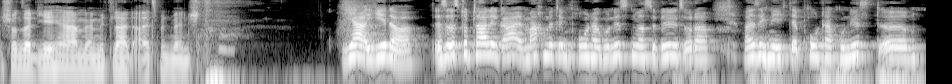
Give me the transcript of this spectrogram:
schon seit jeher mehr Mitleid als mit Menschen. Ja, jeder. Es ist total egal. Mach mit dem Protagonisten, was du willst. Oder, weiß ich nicht, der Protagonist ähm,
